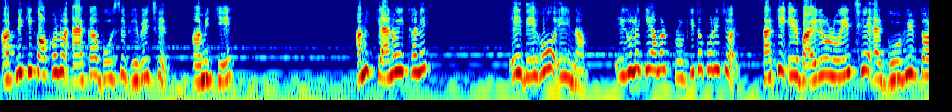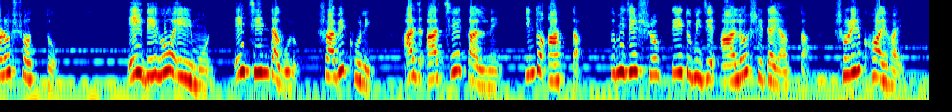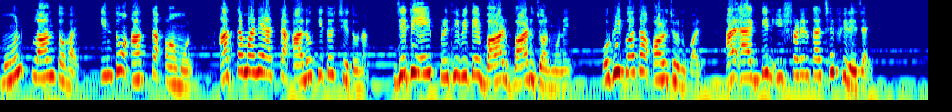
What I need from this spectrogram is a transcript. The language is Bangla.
আপনি কি কখনো একা বসে ভেবেছেন? আমি কে? আমি কেন এখানে? এই দেহ, এই নাম, এগুলো কি আমার প্রকৃত পরিচয়? নাকি এর বাইরেও রয়েছে এক গভীরতর সত্য? এই দেহ, এই মন, এই চিন্তাগুলো সবই ক্ষণিক, আজ আছে, কাল নেই। কিন্তু আত্মা, তুমি যে শক্তি, তুমি যে আলো, সেটাই আত্মা। শরীর ক্ষয় হয়, মন ক্লান্ত হয় কিন্তু আত্মা অমর। আত্মা মানে একটা আলোকিত চেতনা, যেটি এই পৃথিবীতে বারবার জন্ম নেয়, অভিজ্ঞতা অর্জন করে, আর একদিন ঈশ্বরের কাছে ফিরে যায়।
